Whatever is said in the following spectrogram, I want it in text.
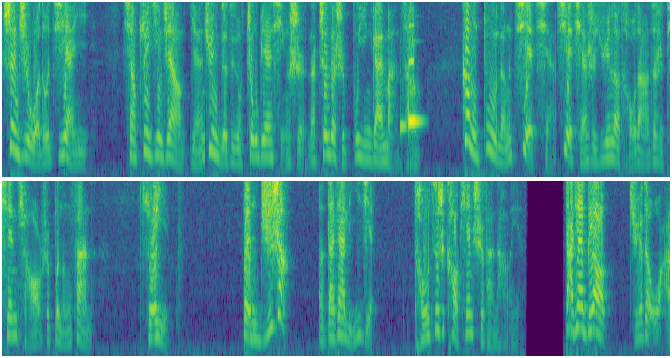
甚至我都建议，像最近这样严峻的这种周边形势，那真的是不应该满仓，更不能借钱，借钱是晕了头的啊，这是天条，是不能犯的。所以，本质上，呃，大家理解，投资是靠天吃饭的行业，大家不要。觉得哇，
